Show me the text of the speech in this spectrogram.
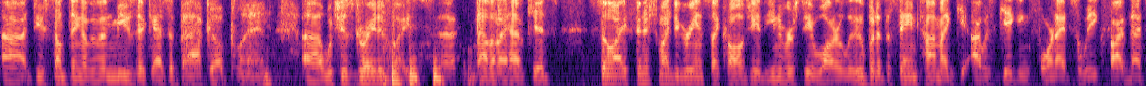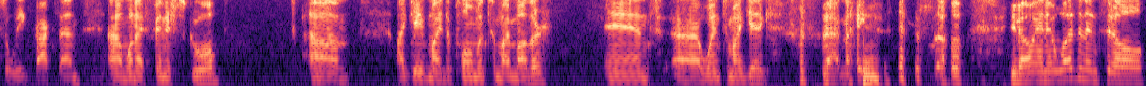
uh, do something other than music as a backup plan, uh, which is great advice uh, now that I have kids. So I finished my degree in psychology at the University of Waterloo, but at the same time, I, I was gigging four nights a week, five nights a week back then. Uh, when I finished school, um, I gave my diploma to my mother and uh, went to my gig that night. so, you know, and it wasn't until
